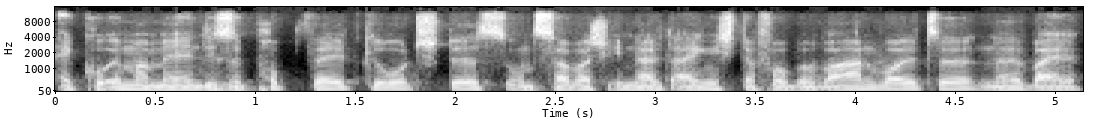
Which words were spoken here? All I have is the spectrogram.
Echo immer mehr in diese Popwelt gerutscht ist und Savage ihn halt eigentlich davor bewahren wollte, ne, weil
